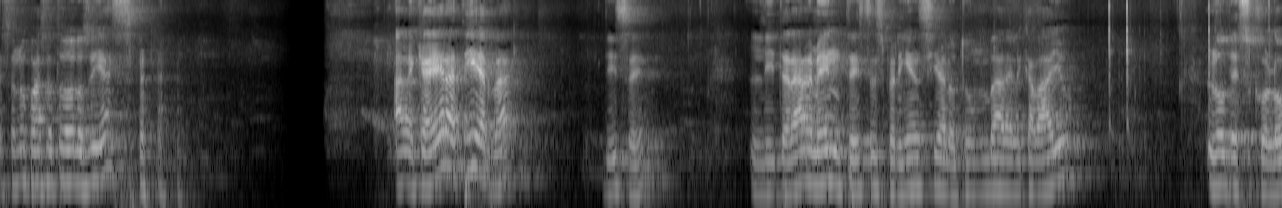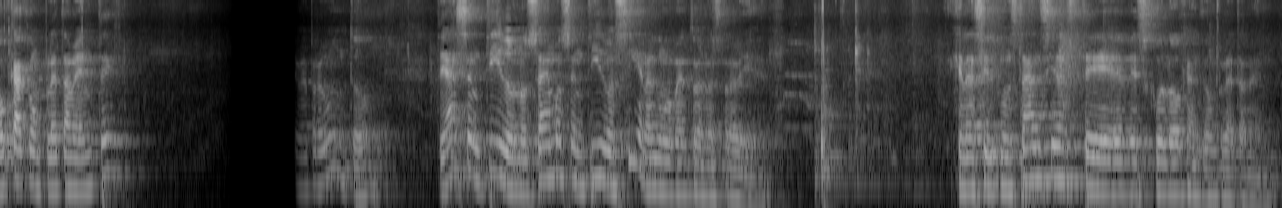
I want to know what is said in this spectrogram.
eso no pasa todos los días. al caer a tierra, dice, literalmente esta experiencia lo tumba del caballo, lo descoloca completamente. Me pregunto, ¿te has sentido, nos hemos sentido así en algún momento de nuestra vida? Que las circunstancias te descolocan completamente.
